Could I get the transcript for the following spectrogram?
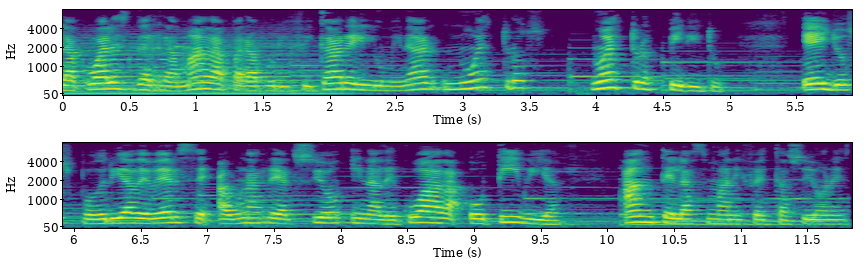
la cual es derramada para purificar e iluminar nuestros, nuestro espíritu. Ellos podría deberse a una reacción inadecuada o tibia ante las manifestaciones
